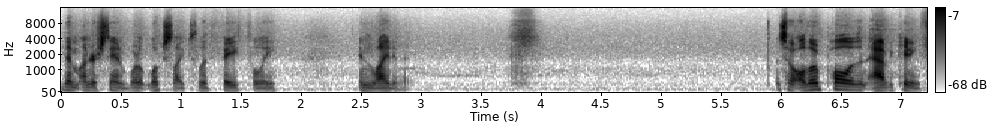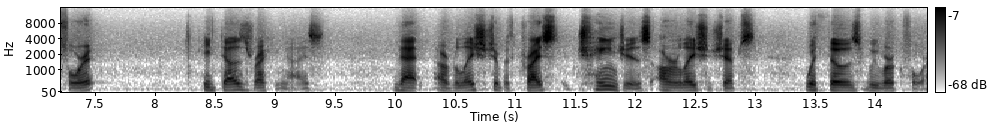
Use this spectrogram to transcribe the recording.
them understand what it looks like to live faithfully in light of it. And so although Paul isn't advocating for it, he does recognize that our relationship with Christ changes our relationships with those we work for.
